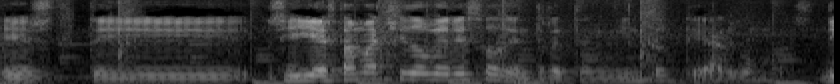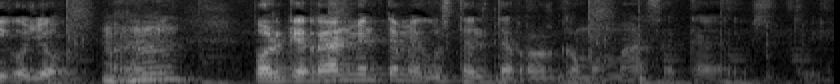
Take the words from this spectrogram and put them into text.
Este, sí, está más chido ver eso de entretenimiento que algo más. Digo yo, para Ujú. mí, porque realmente me gusta el terror como más acá este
